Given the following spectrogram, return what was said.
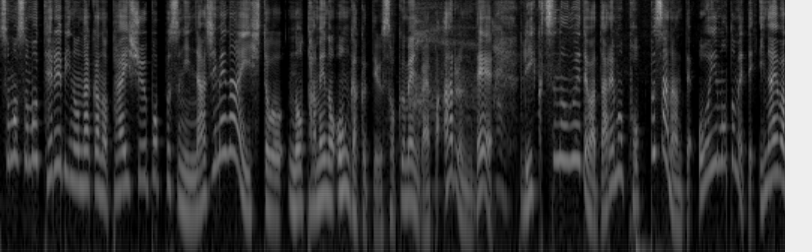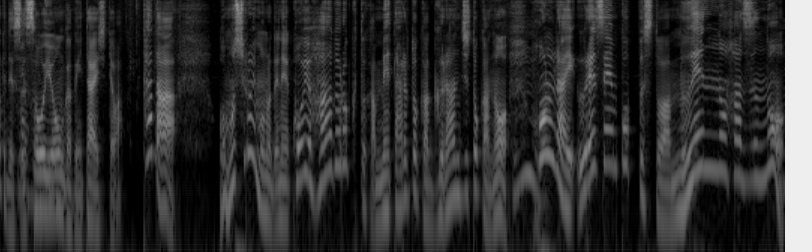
そもそもテレビの中の大衆ポップスに馴染めない人のための音楽っていう側面がやっぱあるんで、理屈の上では誰もポップさなんて追い求めていないわけですそういう音楽に対しては。ただ面白いものでねこういうハードロックとかメタルとかグランジとかの、本来売れ線ポップスとは無縁のはずの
